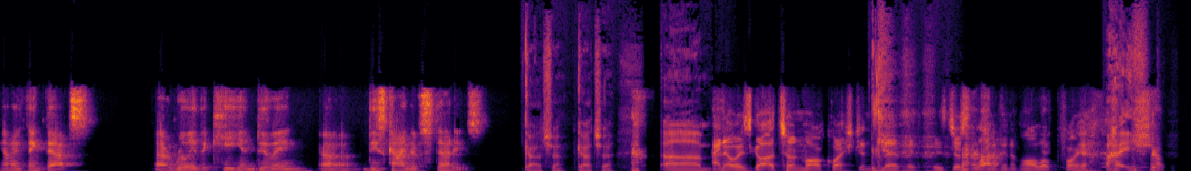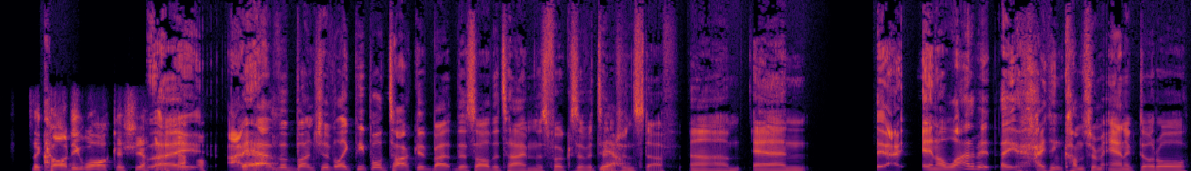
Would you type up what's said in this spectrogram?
And I think that's uh, really the key in doing uh, these kind of studies. Gotcha, gotcha. Um, I know he's got a ton more questions, David. he's just lining them all up for you. I sure. The Cordie Walker show. I I yeah. have a bunch of like people talk about this all the time. This focus of attention yeah. stuff, um, and and a lot of it I, I think comes from anecdotal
